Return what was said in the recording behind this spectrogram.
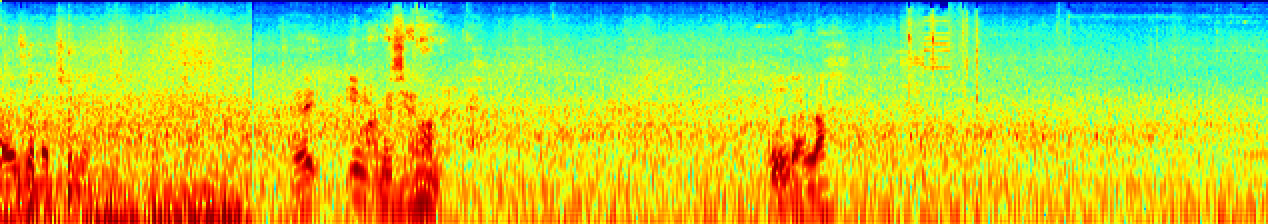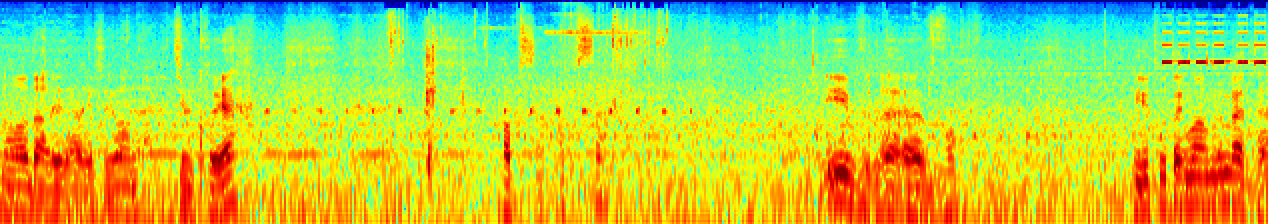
Ale zobaczymy. Okej, i mamy zielone. Ulala. No dalej, dalej zielone. Dziękuję. Hopsa, hopsa. I w lewo. I tutaj mamy metę.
